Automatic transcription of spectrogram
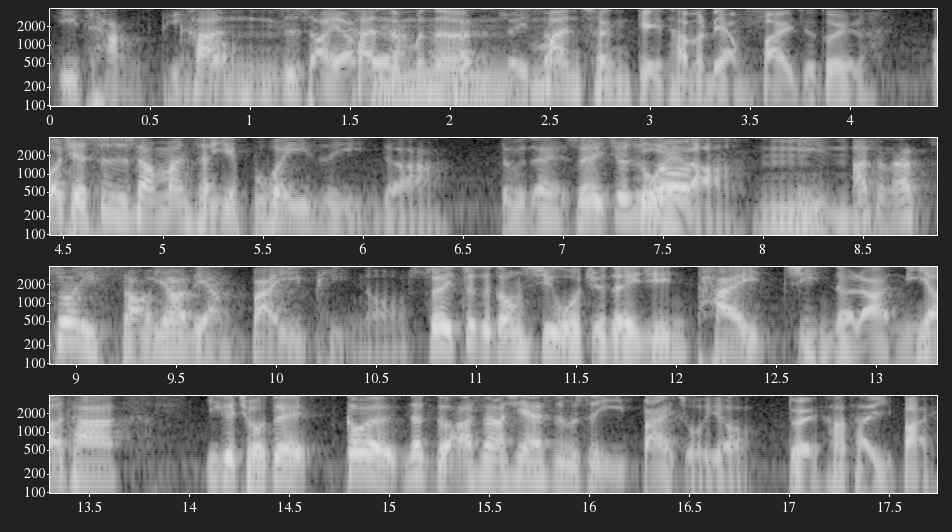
一场平手，至少要看能不能曼城给他们两败就对了。而且事实上曼城也不会一直赢的啊，对不对？所以就是说，你阿森纳最少要两败一平哦。所以这个东西我觉得已经太紧了啦。你要他一个球队，各位那个阿森纳现在是不是一败左右？对他才一败。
